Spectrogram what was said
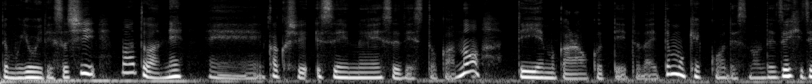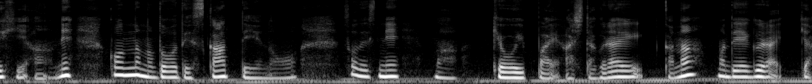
でも良いですし、まあ、あとはね、えー、各種 SNS ですとかの DM から送っていただいても結構ですのでぜひぜひあのねこんなのどうですかっていうのをそうですねまあ今日いっぱい明日ぐらいかなまでぐらいいや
